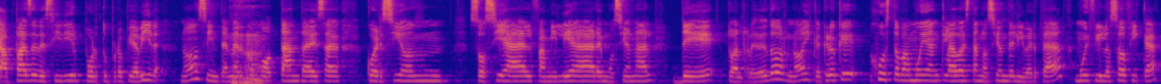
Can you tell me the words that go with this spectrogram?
capaz de decidir por tu propia vida, ¿no? Sin tener como tanta esa coerción social, familiar, emocional de tu alrededor, ¿no? Y que creo que justo va muy anclado a esta noción de libertad, muy filosófica,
